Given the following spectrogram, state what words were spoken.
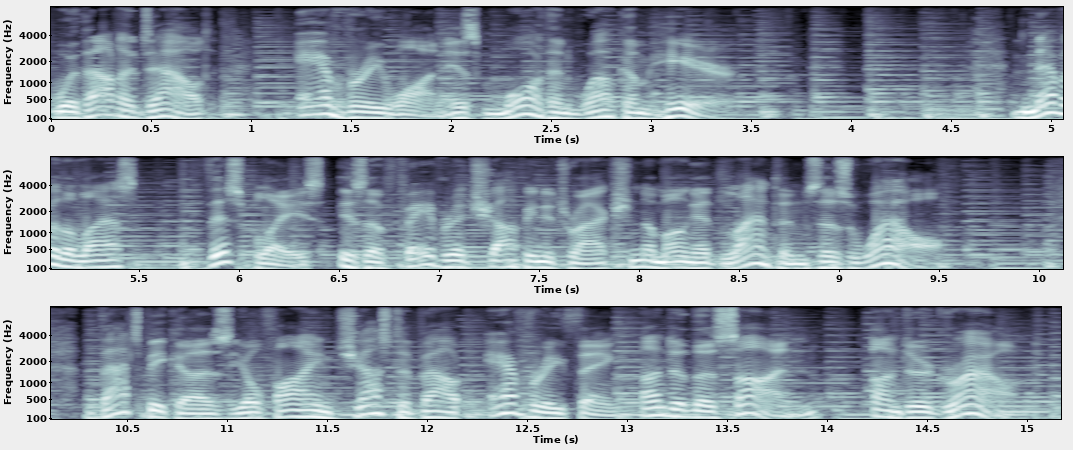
Without a doubt, everyone is more than welcome here. Nevertheless, this place is a favorite shopping attraction among Atlantans as well. That's because you'll find just about everything under the sun underground.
